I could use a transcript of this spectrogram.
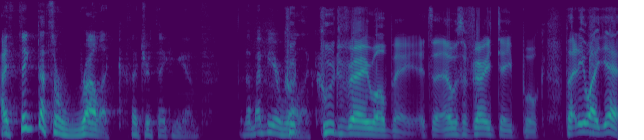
I think that's a relic that you're thinking of. That might be a relic. Could, could very well be. It's a, it was a very deep book. But anyway, yeah.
